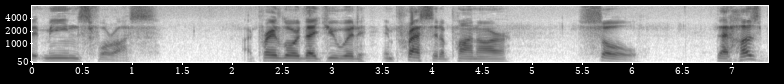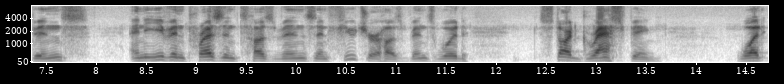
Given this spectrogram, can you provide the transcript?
it means for us. I pray, Lord, that you would impress it upon our soul. That husbands, and even present husbands and future husbands, would start grasping what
